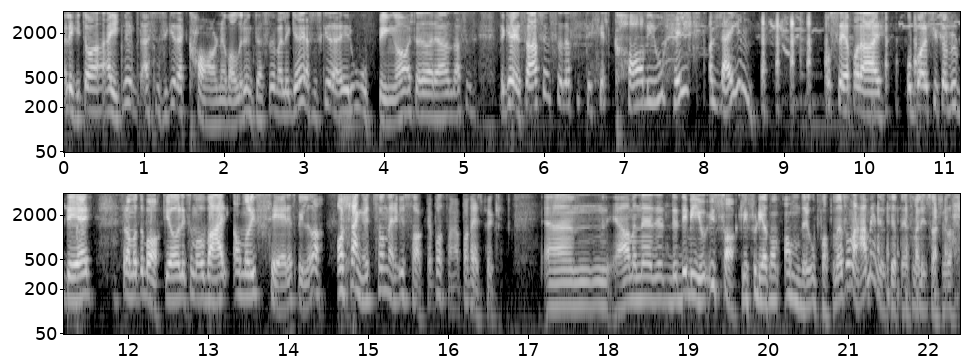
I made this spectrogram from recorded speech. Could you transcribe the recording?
Jeg liker ikke å, jeg, er ikke noe- jeg syns ikke det karnevalet rundt det er så veldig gøy. Jeg syns ikke det er ropinga og alt det der. Jeg synes, det gøyeste jeg syns, er å helt kav helst alene, og se på det her. Og bare sitte og vurdere fram og tilbake og liksom og være, analysere spillet, da. Og slenge ut sånne usaklige påstander på Facebook. Um, ja, men det, det, det blir jo usaklig fordi at noen andre oppfatter det sånn. Jeg mener jo ikke at det er så veldig usaklig, da.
